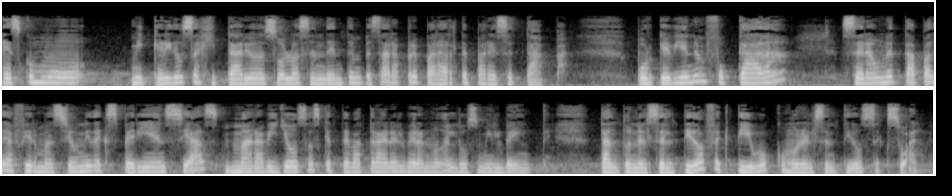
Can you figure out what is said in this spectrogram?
es como mi querido Sagitario de solo ascendente empezar a prepararte para esa etapa, porque bien enfocada será una etapa de afirmación y de experiencias maravillosas que te va a traer el verano del 2020, tanto en el sentido afectivo como en el sentido sexual.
